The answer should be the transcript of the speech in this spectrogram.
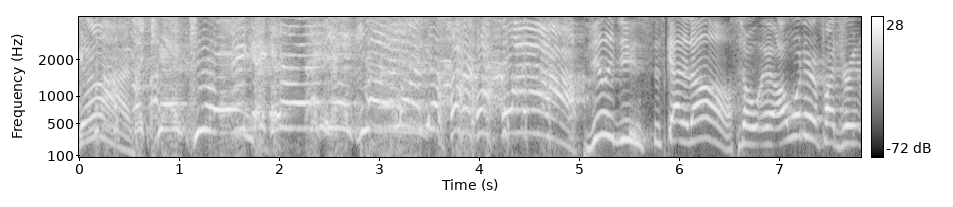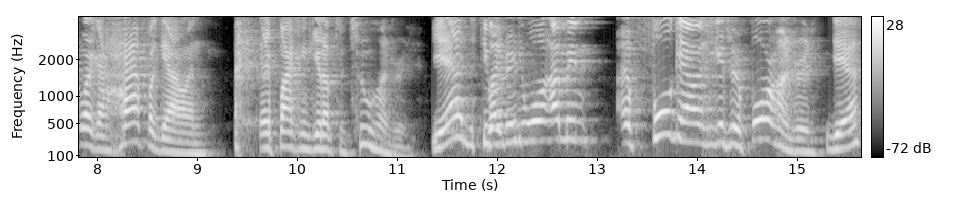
God! I can't cure it. I can't cure it. Jilly juice. It's got it all. So uh, I wonder if I drink like a half a gallon, if I can get up to 200. Yeah, just Like, 200. well, I mean, a full gallon can get you to 400. yeah,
